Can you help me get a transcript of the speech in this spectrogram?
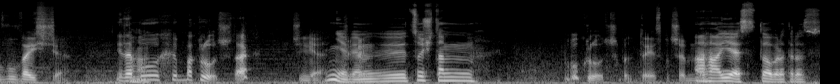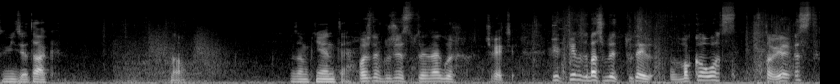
znowu wejście. Nie, tam Aha. był chyba klucz, tak? Czy nie? Nie Czekaj. wiem, y, coś tam... Był klucz, bo tutaj jest potrzebny. Aha, jest, dobra, teraz widzę, tak. No. Zamknięte. Ważny klucz jest tutaj na górze. Czekajcie. Pierw zobaczmy tutaj wokoło, co to jest,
